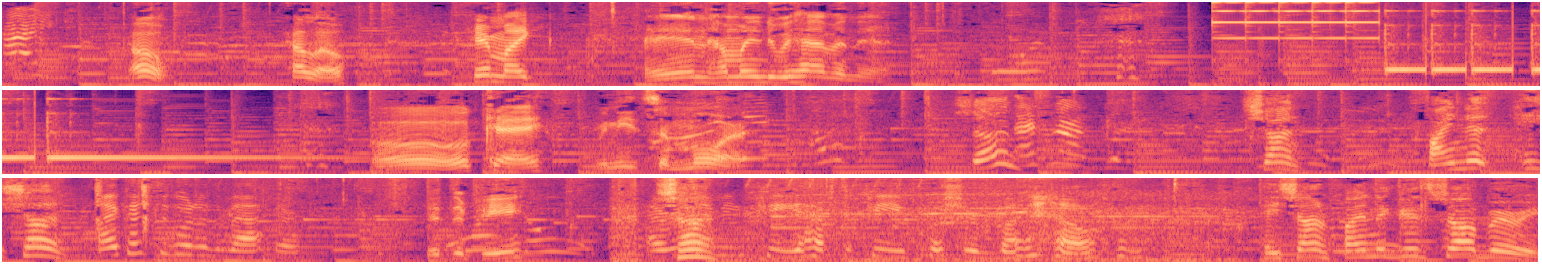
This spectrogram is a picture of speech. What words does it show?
Hi. Oh, hello. Here, Mike. And how many do we have in there? Oh, okay. We need some more. Sean, That's not good. Sean, find it. Hey, Sean. I has to go to the bathroom. You have to pee? Every Sean. time you pee, you have to pee. Push your butt out. Hey, Sean, find a good strawberry.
